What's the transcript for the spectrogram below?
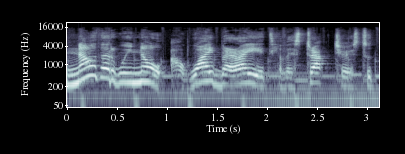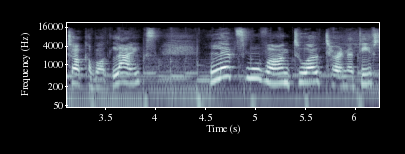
Now that we know a wide variety of structures to talk about likes, let's move on to alternatives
